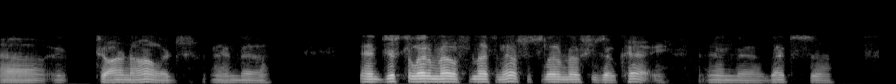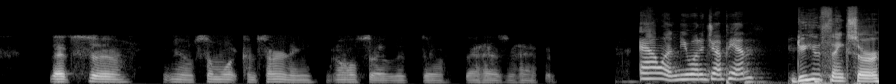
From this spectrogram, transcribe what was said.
uh, to our knowledge, and uh, and just to let them know if nothing else, just to let them know she's okay, and uh, that's uh, that's uh, you know somewhat concerning also that uh, that hasn't happened. Alan, you want to jump in? Do you think, sir,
